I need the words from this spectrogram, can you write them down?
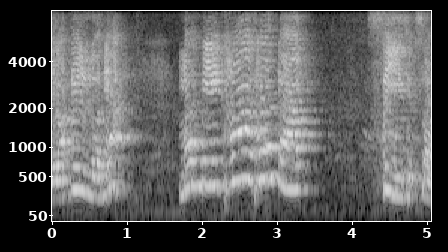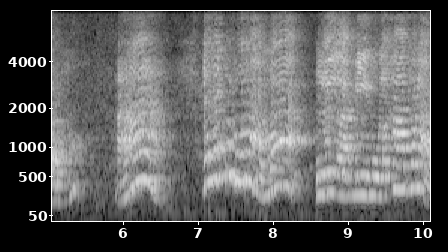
ญลักษณ์ด้วยเรือเนี่ย มันมีค่าเท่ากับสี่สิบสองอ่าดังนั้นคุณครูถามว่า เรือมีมูลค่าเท่าไหร่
